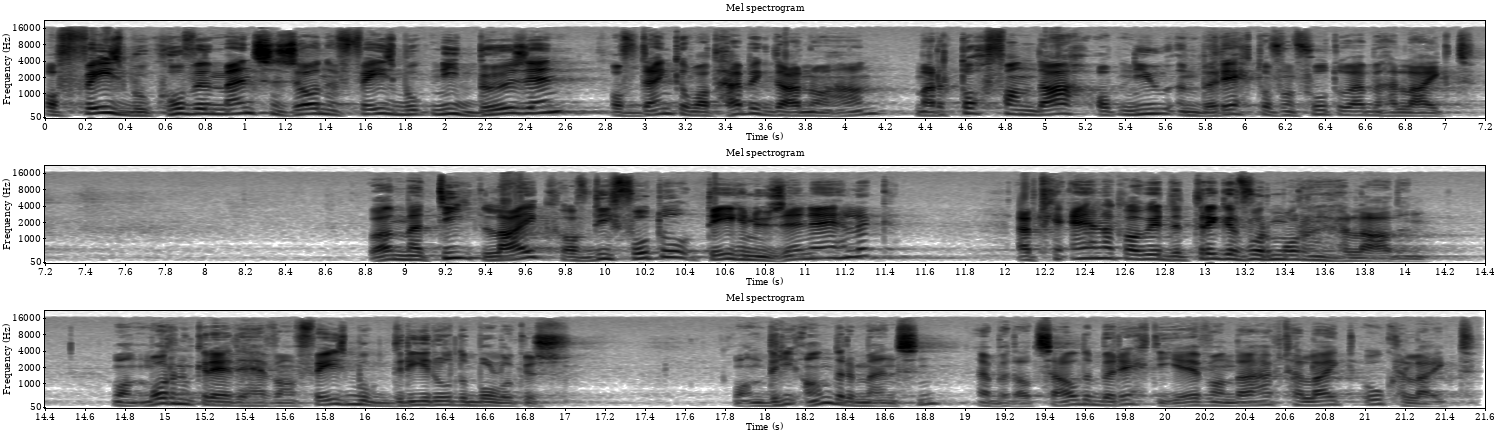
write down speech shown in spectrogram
Of Facebook. Hoeveel mensen zouden Facebook niet beu zijn of denken, wat heb ik daar nog aan, maar toch vandaag opnieuw een bericht of een foto hebben geliked? Wel, met die like of die foto tegen uw zin eigenlijk, heb je eigenlijk alweer de trigger voor morgen geladen. Want morgen krijg je van Facebook drie rode bolletjes. Want drie andere mensen hebben datzelfde bericht die jij vandaag hebt geliked, ook geliked.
